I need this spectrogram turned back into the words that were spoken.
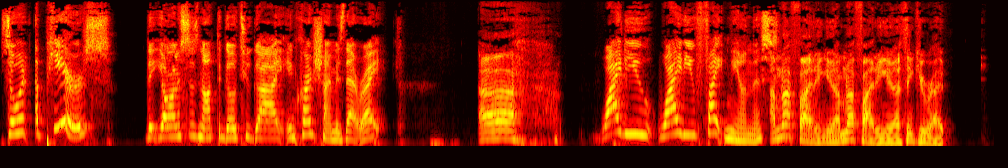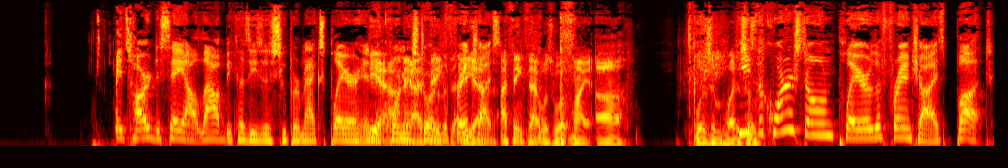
So it appears that Giannis is not the go-to guy in crunch time. Is that right? Uh, Why do you, why do you fight me on this? I'm not fighting you. I'm not fighting you. I think you're right. It's hard to say out loud because he's a supermax player in yeah, the I mean, cornerstone of the yeah, franchise. I think that was what my uh was in place He's of. the cornerstone player of the franchise, but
